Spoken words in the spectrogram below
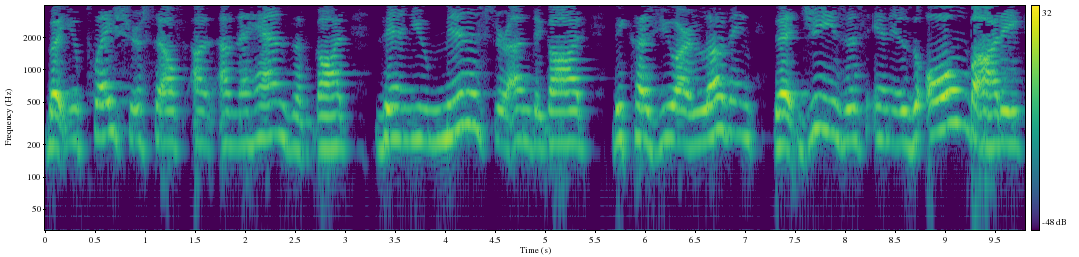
but you place yourself on, on the hands of God, then you minister unto God because you are loving that Jesus in his own body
